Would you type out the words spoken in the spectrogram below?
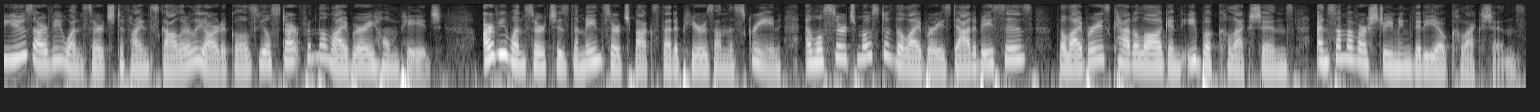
use RV OneSearch to find scholarly articles, you'll start from the library homepage. RV OneSearch is the main search box that appears on the screen and will search most of the library's databases, the library's catalog and ebook collections, and some of our streaming video collections.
